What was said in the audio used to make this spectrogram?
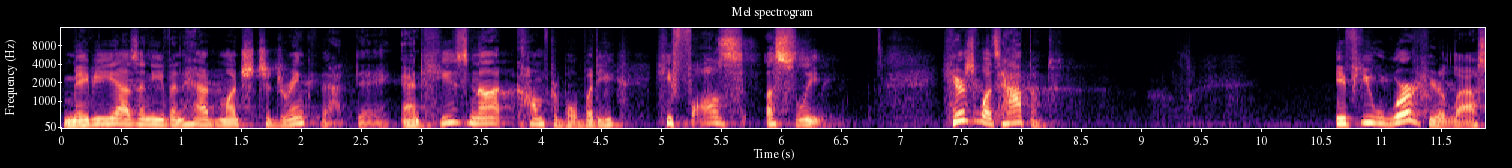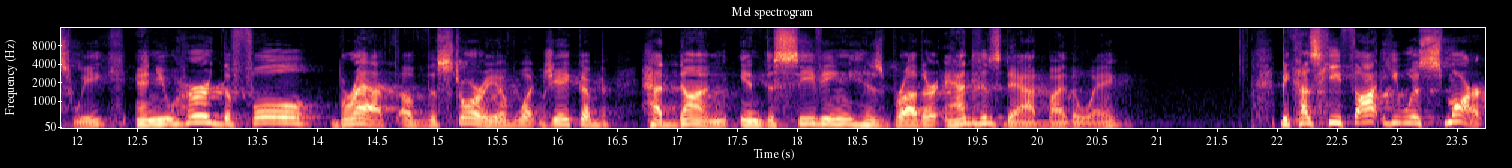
Maybe he hasn't even had much to drink that day, and he's not comfortable, but he, he falls asleep. Here's what's happened. If you were here last week and you heard the full breadth of the story of what Jacob had done in deceiving his brother and his dad, by the way, because he thought he was smart,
